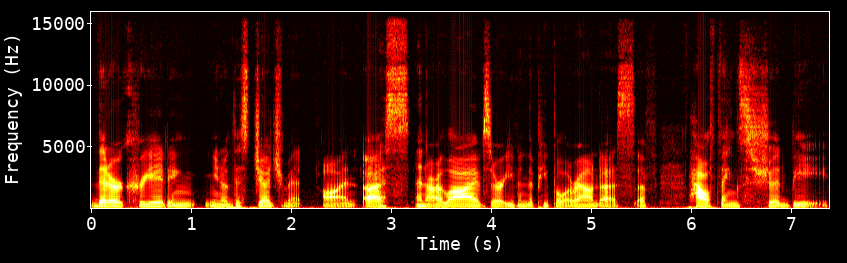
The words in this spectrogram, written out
that are creating, you know, this judgment on us and our lives or even the people around us of how things should be.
